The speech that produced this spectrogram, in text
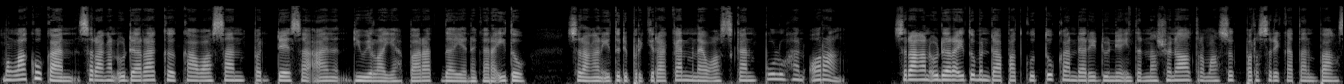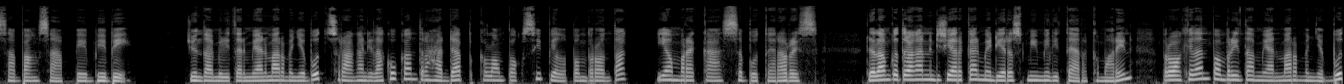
melakukan serangan udara ke kawasan pedesaan di wilayah barat daya negara itu. Serangan itu diperkirakan menewaskan puluhan orang. Serangan udara itu mendapat kutukan dari dunia internasional termasuk Perserikatan Bangsa-Bangsa PBB. Junta militer Myanmar menyebut serangan dilakukan terhadap kelompok sipil pemberontak yang mereka sebut teroris. Dalam keterangan yang disiarkan media resmi militer kemarin, perwakilan pemerintah Myanmar menyebut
